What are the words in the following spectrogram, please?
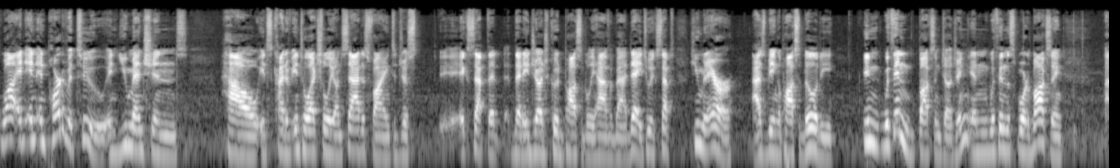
Well, and, and, and part of it too, and you mentioned how it's kind of intellectually unsatisfying to just accept that, that a judge could possibly have a bad day, to accept human error as being a possibility in within boxing judging and within the sport of boxing. I,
